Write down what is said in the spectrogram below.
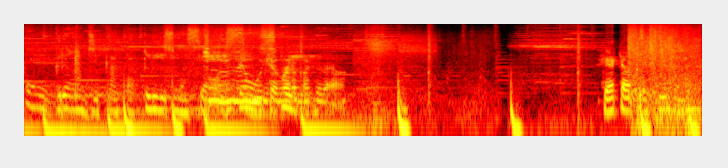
Um grande cataclisma se Que- avança. Tem um ult agora pra ajudar ela. Se é que ela precisa, né?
